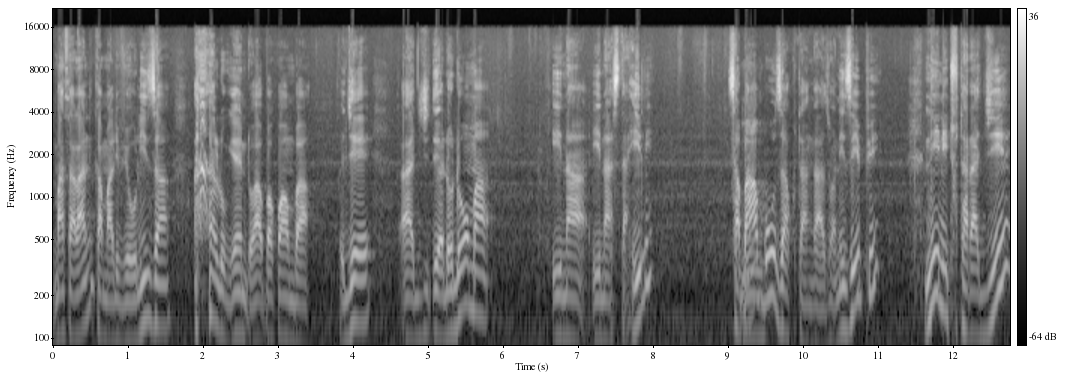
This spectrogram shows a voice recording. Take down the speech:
mathalani kama alivyouliza Lugendo hapa kwamba je, uh, Dodoma ina inastahili? Sababu mm. za kutangazwa ni zipi? Nini tutarajie?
